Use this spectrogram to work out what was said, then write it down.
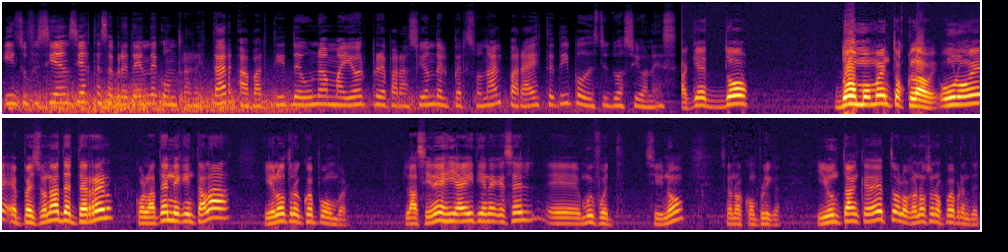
Insuficiencias que se pretende contrarrestar a partir de una mayor preparación del personal para este tipo de situaciones. Aquí hay dos, dos momentos clave. Uno es el personal del terreno con la técnica instalada y el otro el cuerpo bombero. La sinergia ahí tiene que ser eh, muy fuerte, si no, se nos complica. Y un tanque de esto, lo que no se nos puede prender.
